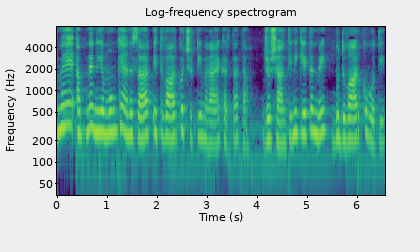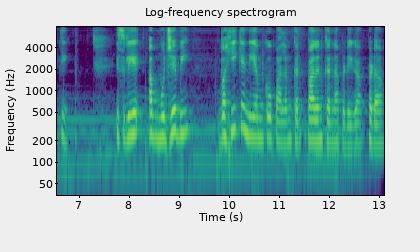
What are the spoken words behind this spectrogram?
मैं अपने नियमों के अनुसार इतवार को छुट्टी मनाया करता था जो शांति निकेतन में बुधवार को होती थी। इसलिए अब मुझे भी वही के नियम को पालन कर, पालन करना पड़ेगा पड़ा।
